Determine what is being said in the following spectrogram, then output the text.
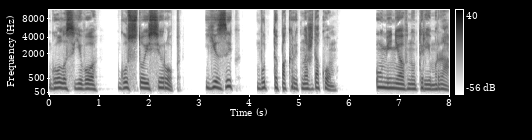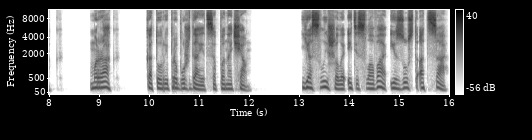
Голос его — густой сироп, язык будто покрыт наждаком. «У меня внутри мрак. Мрак, который пробуждается по ночам». Я слышала эти слова из уст отца,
